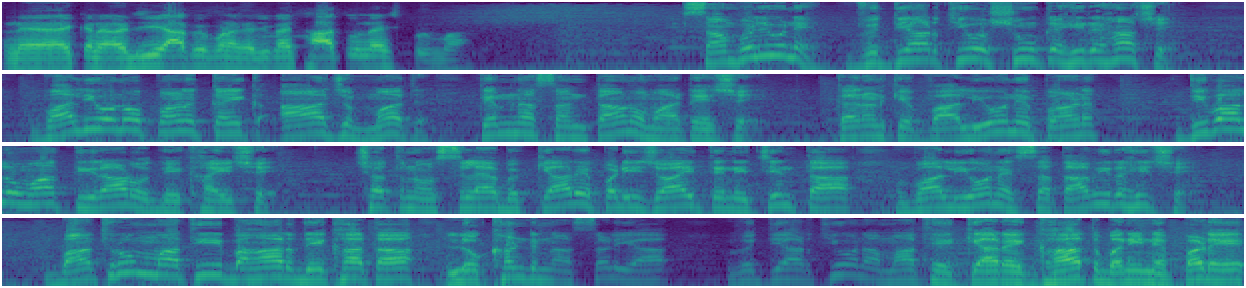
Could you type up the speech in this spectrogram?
અને અરજી આપી પણ હજુ કઈ થતું નહીં સ્કૂલમાં. સાંભળ્યું ને? વિદ્યાર્થીઓ શું કહી રહ્યા છે? વાલીઓનો પણ કંઈક આ જ મત તેમના સંતાનો માટે છે. કારણ કે વાલીઓને પણ દિવાલોમાં તિરાડો દેખાય છે. છતનો સ્લેબ ક્યારે પડી જાય તેની ચિંતા વાલીઓને સતાવી રહી છે. બાથરૂમમાંથી બહાર દેખાતા લોખંડના સળિયા વિદ્યાર્થીઓના માથે ક્યારે ઘાત બનીને પડે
